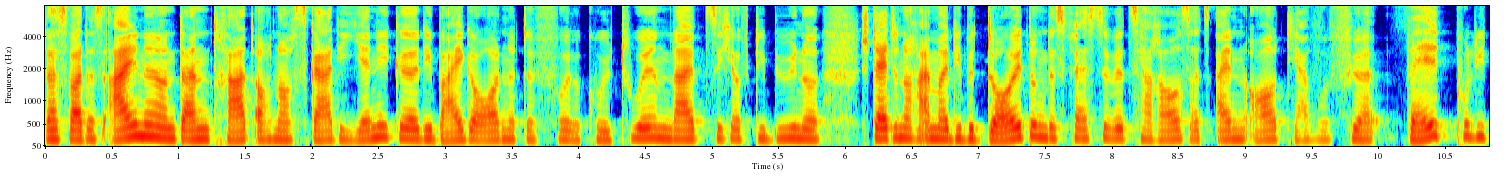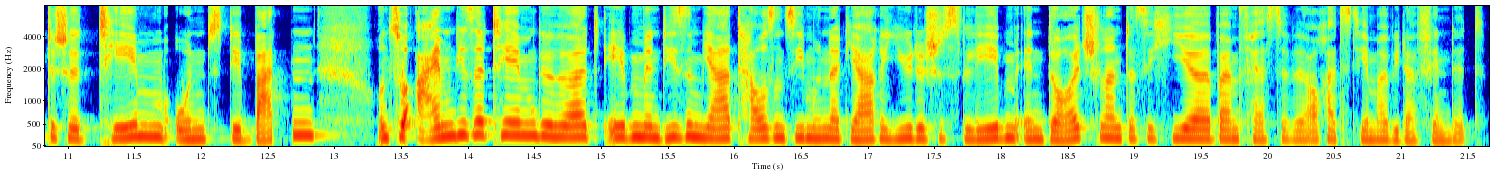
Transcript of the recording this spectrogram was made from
Das war das eine. Und dann trat auch noch Skadi Jennecke, die Beigeordnete für Kultur in Leipzig, auf die Bühne, stellte noch einmal die Bedeutung des Festivals heraus als einen Ort ja, für weltpolitische Themen und Debatten. Und zu einem dieser Themen gehört eben in diesem Jahr 1700 Jahre jüdisches Leben in Deutschland, das sich hier beim Festival auch als Thema wiederfindet.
